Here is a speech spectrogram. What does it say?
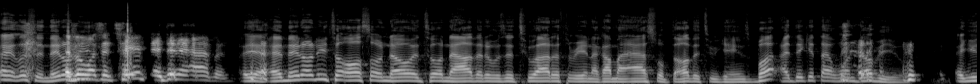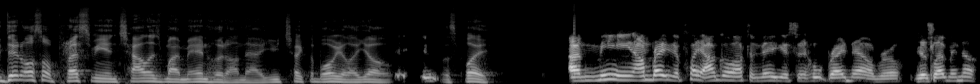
Hey, listen, they don't if it need- wasn't taped, it didn't happen. yeah, and they don't need to also know until now that it was a two out of three, and I got my ass whooped the other two games. But I did get that one W, and you did also press me and challenge my manhood on that. You checked the ball, you're like, "Yo, let's play." I mean, I'm ready to play. I'll go out to Vegas and hoop right now, bro. Just let me know.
